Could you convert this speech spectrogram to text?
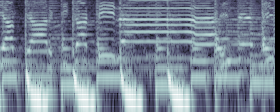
लिया प्यार की गाड़ी रे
